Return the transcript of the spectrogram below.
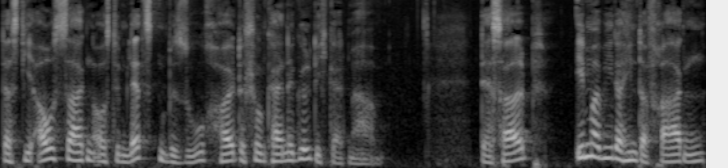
dass die Aussagen aus dem letzten Besuch heute schon keine Gültigkeit mehr haben. Deshalb immer wieder hinterfragen,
